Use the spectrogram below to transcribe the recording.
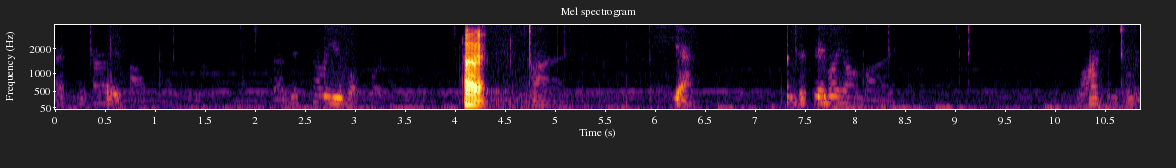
That's entirely possible. So I'm just telling you what works for me. Alright. Uh, yeah. Disabling all mods. Launching from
